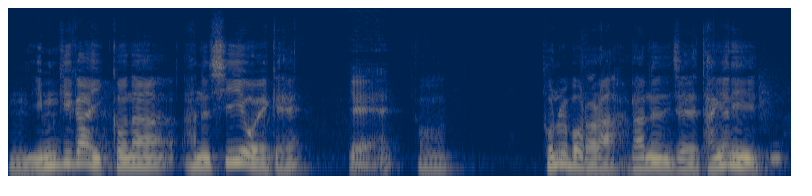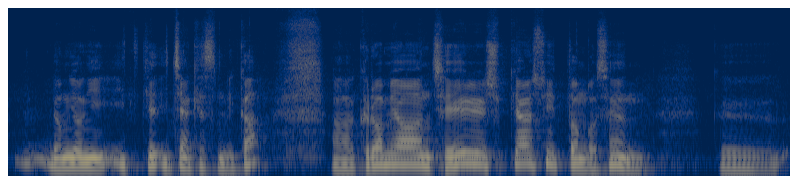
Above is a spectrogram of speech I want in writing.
음, 임기가 있거나 하는 CEO에게 예. 어, 돈을 벌어라라는 이제 당연히 명령이 있, 있지 않겠습니까? 어, 그러면 제일 쉽게 할 수 있던 것은 그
